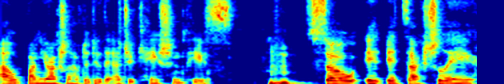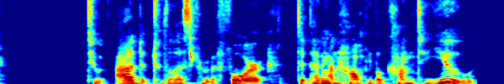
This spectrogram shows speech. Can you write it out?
Outbound, you actually have to do the education piece. Mm-hmm. So it, it's actually to add to the list from before, depending on how people come to you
